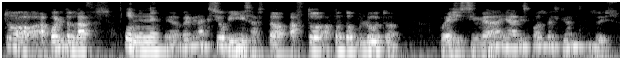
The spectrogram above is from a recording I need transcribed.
το απόλυτο λάθος. Είναι, ναι. Ε, Πρέπει να αξιοποιείς αυτό, αυτό, αυτόν τον πλούτο που έχεις σήμερα για να δεις πώς βελτιώνεις τη ζωή σου.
